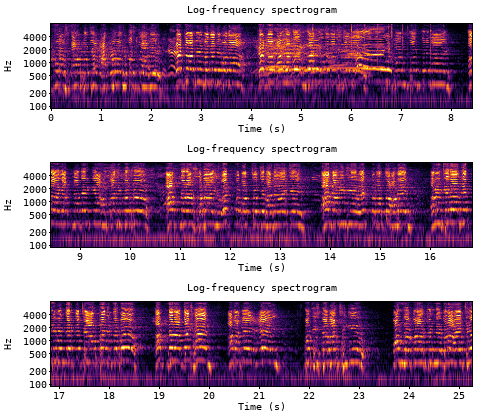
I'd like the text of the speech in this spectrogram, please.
আক্রমণ করতে আপনারা সবাই ঐক্যবদ্ধ যেভাবে হয়েছেন আগামী দিনে ঐক্যবদ্ধ হবেন আমি জেলার নেতৃবৃন্দের কাছে আহ্বান করব আপনারা দেখেন, আমাকে এই প্রতিষ্ঠা বার্ষিকী বন্ধ করার জন্য বলা হয়েছিল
